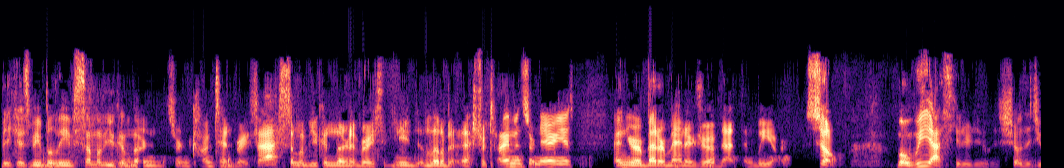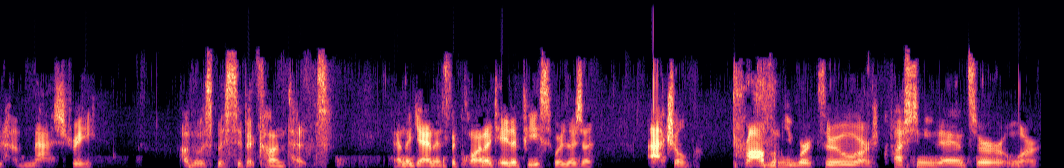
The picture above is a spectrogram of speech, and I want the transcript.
because we believe some of you can learn certain content very fast, some of you can learn it very need a little bit extra time in certain areas, and you're a better manager of that than we are. So, what we ask you to do is show that you have mastery of those specific contents. And again, it's the quantitative piece where there's an actual problem you work through or question you answer, or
